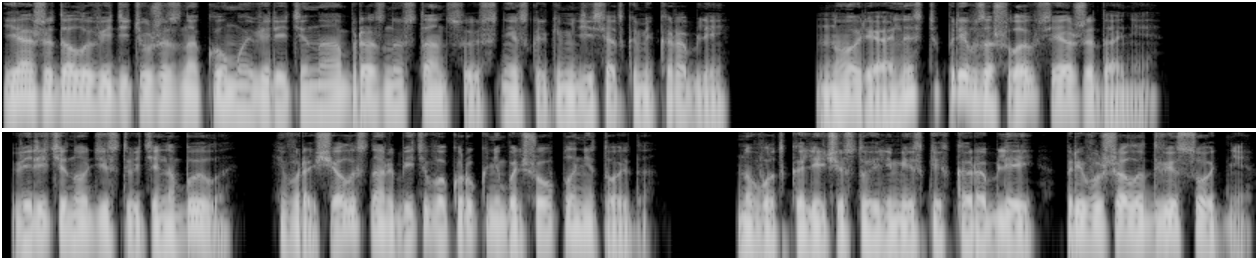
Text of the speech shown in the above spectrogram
я ожидал увидеть уже знакомую веретенообразную станцию с несколькими десятками кораблей, но реальность превзошла все ожидания. Веретено действительно было и вращалось на орбите вокруг небольшого планетоида. Но вот количество элемийских кораблей превышало две сотни.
